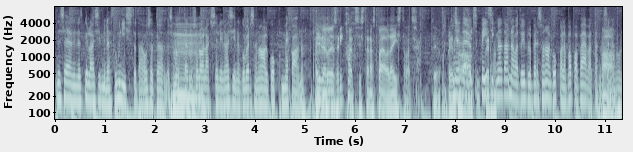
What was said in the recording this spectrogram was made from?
ja see on nüüd küll asi, millest unistada ausalt öeldes mm., mõtle, kui sul oleks selline asi nagu personaalkokk Megana. ei tea, kuidas rikkad siis tänast päeva tähistavad. Nende jaoks on basic, nad annavad võib-olla personaalkokale vaba päeva täna. Nagu,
